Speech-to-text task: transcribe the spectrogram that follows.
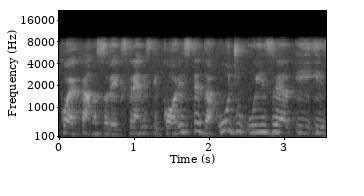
koje Hamasovi ekstremisti koriste da uđu u Izrael i iz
